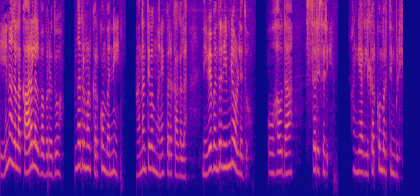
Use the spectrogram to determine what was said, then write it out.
ಏನಾಗಲ್ಲ, ಕಾರಲ್ಲಲ್ವಾ ಬರೋದು? ಹಿಂಗಾದ್ರೂ ಮಾಡಿ ಕರ್ಕೊಂಬನ್ನಿ ನಾನಂತ ಇವಾಗ ಮನೆಗೆ ಬರೋಕ್ಕಾಗಲ್ಲ. ನೀವೇ ಬಂದರೆ ನಿಮಗೆ ಒಳ್ಳೇದು. ಓ, ಹೌದಾ? ಸರಿ ಸರಿ. ಹಾಗೆ ಆಗಲಿ ಕರ್ಕೊಂಬರ್ತೀನಿ ಬಿಡಿ.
